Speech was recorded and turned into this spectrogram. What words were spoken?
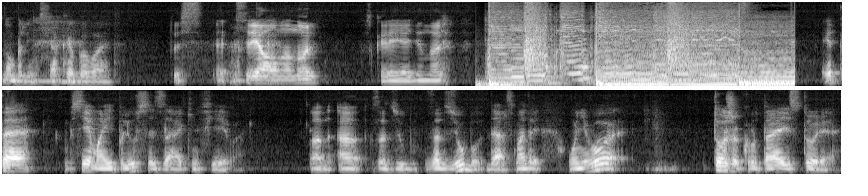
Ну, блин, всякое бывает. То есть э, с Реалом на 0, скорее 1-0. Это все мои плюсы за Акинфеева. Ладно, а за Дзюбу? За Дзюбу, да, смотри, у него тоже крутая история.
